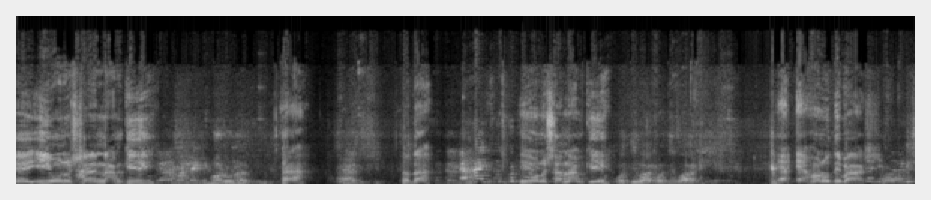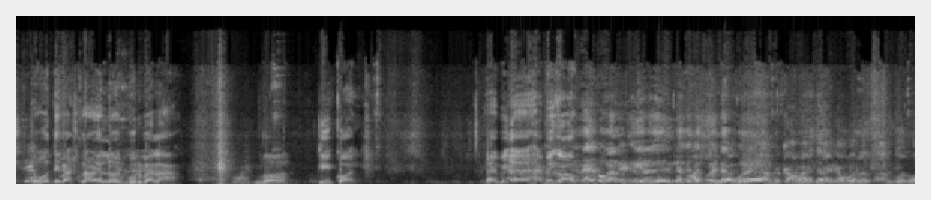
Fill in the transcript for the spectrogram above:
এ এই অনুষ্ঠানের নাম কি? হ্যাঁ? দাদা? এই অনুষ্ঠানের নাম কি? এখন অধিবাস তো অধিবাস না এলো ভোরবেলা। কি কয়? হ্যাপি গাও স্নান করব।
